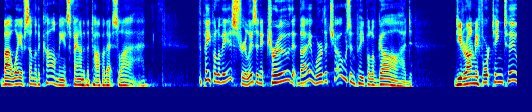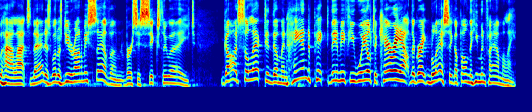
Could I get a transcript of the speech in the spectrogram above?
by way of some of the comments found at the top of that slide. The people of Israel, isn't it true that they were the chosen people of God? Deuteronomy 14:2 highlights that as well as Deuteronomy 7 verses 6 through 8. God selected them and handpicked them, if you will, to carry out the great blessing upon the human family.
